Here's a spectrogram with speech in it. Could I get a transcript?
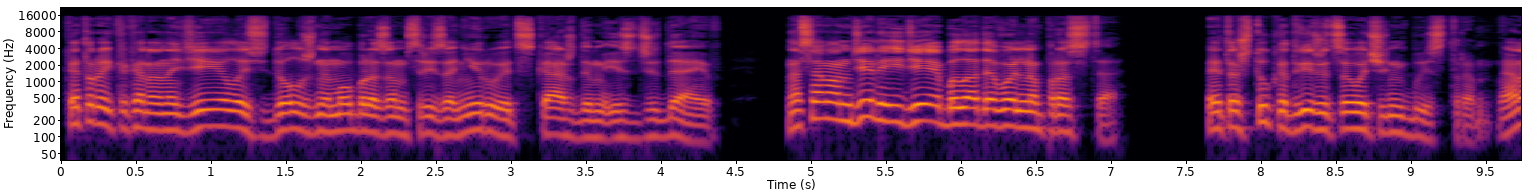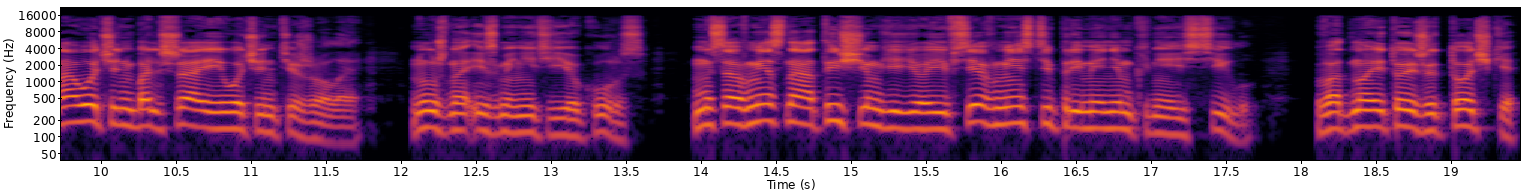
который, как она надеялась, должным образом срезонирует с каждым из джедаев. На самом деле идея была довольно проста. Эта штука движется очень быстро. Она очень большая и очень тяжелая. Нужно изменить ее курс. Мы совместно отыщем ее и все вместе применим к ней силу. В одной и той же точке,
